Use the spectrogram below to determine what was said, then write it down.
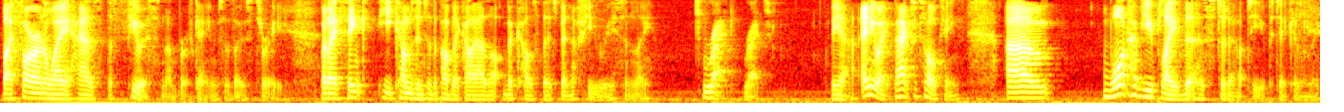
by far and away has the fewest number of games of those three, but I think he comes into the public eye a lot because there's been a few recently. right, right. But yeah. Anyway, back to Tolkien. Um, what have you played that has stood out to you particularly?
